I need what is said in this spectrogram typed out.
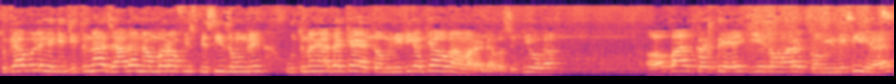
तो क्या बोलेंगे कि जितना ज़्यादा नंबर ऑफ़ स्पीसीज होंगे, उतना ज़्यादा क्या है? कम्युनिटी का क्या होगा? हमारा डाइवर्सिटी होगा। अब बात करते हैं कि ये जो हमारा कम्युनिटी है,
